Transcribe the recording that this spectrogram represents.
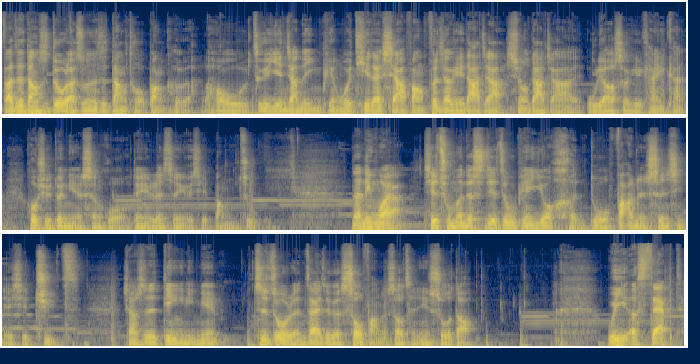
反正当时对我来说真的是当头棒喝啊。然后这个演讲的影片我会贴在下方分享给大家，希望大家无聊的时候可以看一看，或许对你的生活、对你人生有一些帮助。那另外啊，其实《楚门的世界》这部片也有很多发人深省的一些句子，像是电影里面制作人在这个受访的时候曾经说到。We accept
